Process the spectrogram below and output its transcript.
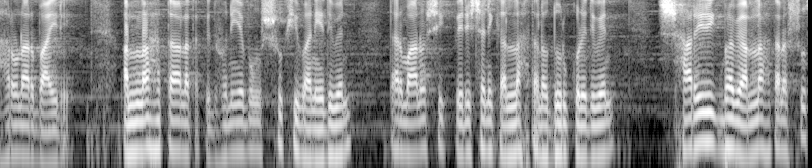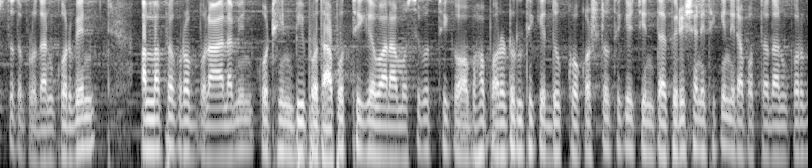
ধারণার বাইরে আল্লাহ তাআলা তাকে ধনী এবং সুখী বানিয়ে দিবেন তার মানসিক পেরেশানিকে আল্লাহ তাআলা দূর করে দিবেন শারীরিকভাবে আল্লাহ তাআলা সুস্থতা প্রদান করবেন আল্লাহ রব্বুল আলমিন কঠিন বিপদ, আপদ থেকে বালা, মুসিবত থেকে, অভাব অনটল থেকে, দুঃখ, কষ্ট থেকে, চিন্তা, পেরেশানি থেকে নিরাপত্তা দান করবে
